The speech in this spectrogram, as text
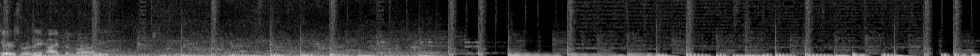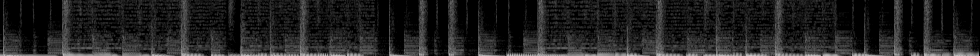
Here's where they hide the body. papers.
